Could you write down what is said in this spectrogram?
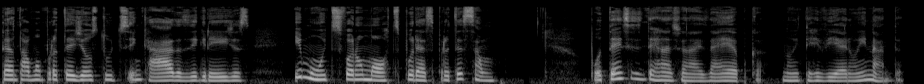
tentavam proteger os Tuts em casas, igrejas e muitos foram mortos por essa proteção. Potências internacionais na época não intervieram em nada.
